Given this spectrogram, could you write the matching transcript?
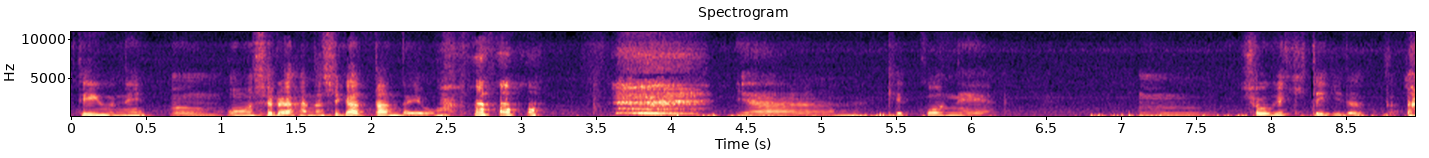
っていうね、うん、面白い話があったんだよ。いや結構ねうん衝撃的だった。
